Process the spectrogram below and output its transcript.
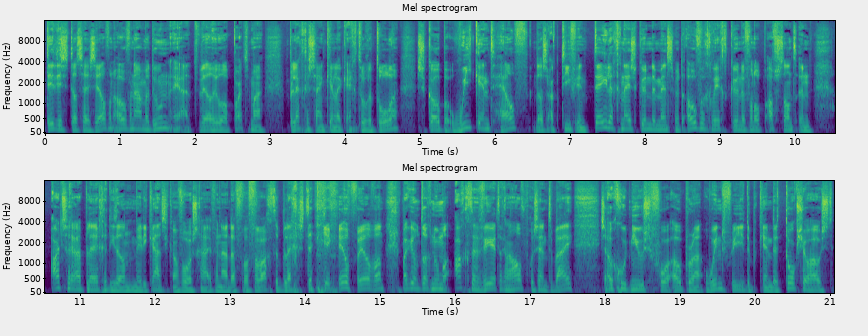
Dit is dat zij zelf een overname doen. Ja, het wel heel apart, maar beleggers zijn kennelijk echt door het dolle. Ze kopen Weekend Health, dat is actief in telegeneeskunde. Mensen met overgewicht kunnen van op afstand een arts raadplegen die dan medicatie kan voorschrijven. Nou, daar verwachten beleggers denk ik heel veel van. Maar ik wil hem toch noemen, 48,5% erbij. Is ook goed nieuws voor Oprah Winfrey, de bekende talkshow-host.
